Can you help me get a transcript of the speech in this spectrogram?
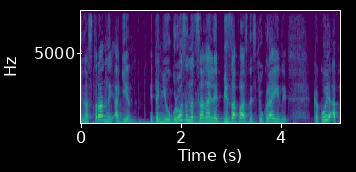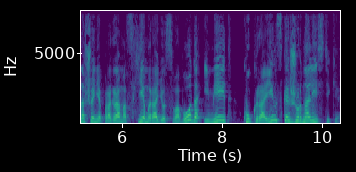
иностранный агент? это не угроза национальной безопасности Украины? Какое отношение программа «Схемы Радио Свобода» имеет к украинской журналистике.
